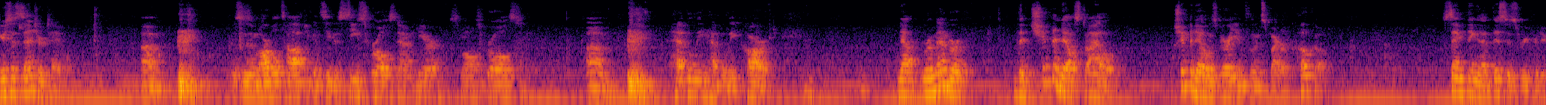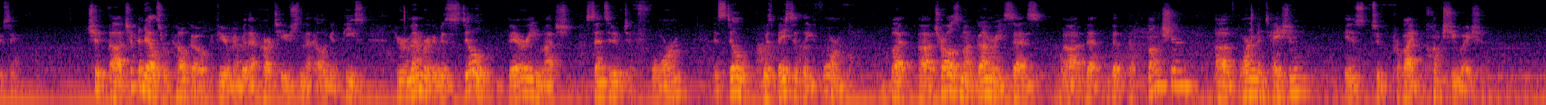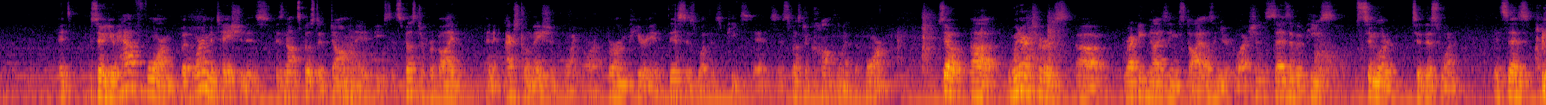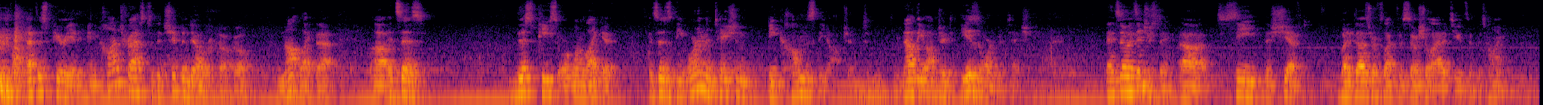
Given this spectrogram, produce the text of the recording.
Here's a center table. Um, this is a marble top. You can see the C scrolls down here, small scrolls, um, heavily, heavily carved. Now, remember, the Chippendale style, Chippendale was very influenced by Rococo. Same thing that this is reproducing. Uh, Chippendale's Rococo, if you remember that cartouche and that elegant piece, you remember it was still very much sensitive to form. It still was basically form, but uh, Charles Montgomery says uh, that, that the function of ornamentation is to provide punctuation. It's, so you have form, but ornamentation is, is not supposed to dominate a piece. It's supposed to provide an exclamation point or a firm period. This is what this piece is. It's supposed to complement the form. So uh, Winterthur's uh, recognizing styles in your collection says of a piece similar to this one, it says, at this period, in contrast to the Chippendale Rococo, not like that, uh, it says, this piece or one like it, it says the ornamentation becomes the object. Now the object is ornamentation. And so it's interesting uh, to see the shift, but it does reflect the social attitudes of the time.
